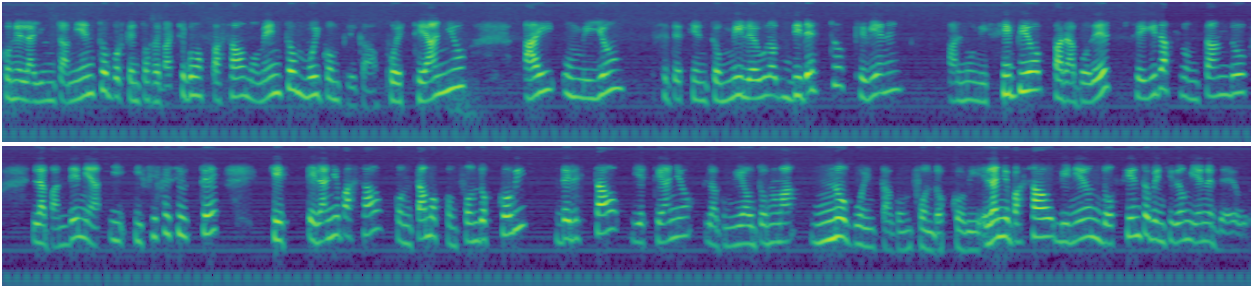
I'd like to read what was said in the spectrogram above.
con el ayuntamiento porque en Torre Pacheco hemos pasado momentos muy complicados. Pues este año hay un millón 700.000 euros directos que vienen al municipio para poder seguir afrontando la pandemia. Y, fíjese usted que el año pasado contamos con fondos COVID del Estado y este año la comunidad autónoma no cuenta con fondos COVID. El año pasado vinieron 222 millones de euros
